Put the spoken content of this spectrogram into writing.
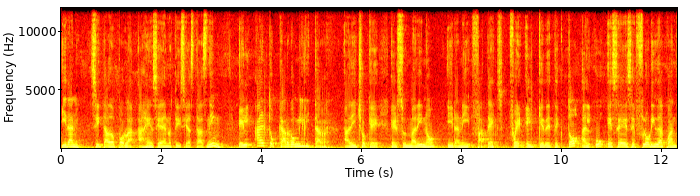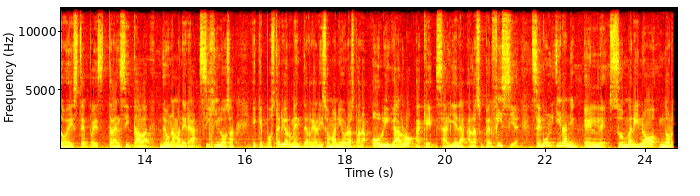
Irani, citado por la agencia de noticias Tasnim. El alto cargo militar ha dicho que el submarino iraní Fatex fue el que detectó al USS Florida cuando este pues transitaba de una manera sigilosa y que posteriormente realizó maniobras para obligarlo a que saliera a la superficie. Según iraní, el submarino norte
